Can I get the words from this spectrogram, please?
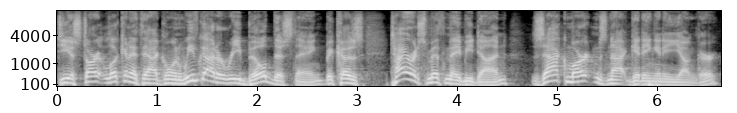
do you start looking at that going, we've got to rebuild this thing because Tyron Smith may be done. Zack Martin's not getting any younger.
